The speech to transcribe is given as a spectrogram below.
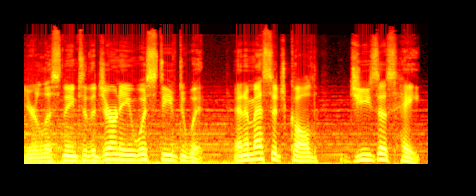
You're listening to The Journey with Steve DeWitt and a message called Jesus Hate.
